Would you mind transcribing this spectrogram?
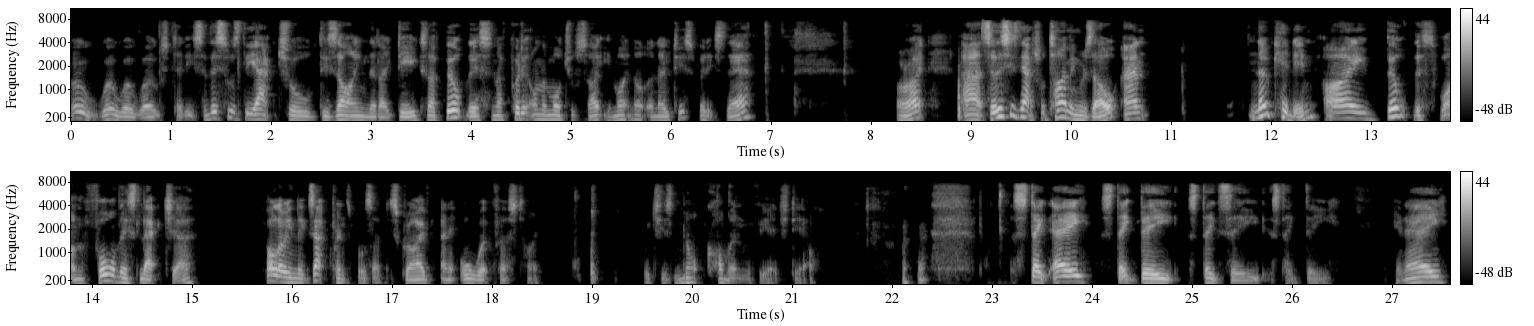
oh, whoa, whoa, whoa, steady. So this was the actual design that I did because I've built this and I've put it on the module site. You might not have noticed, but it's there. All right, uh, so this is the actual timing result. And no kidding, I built this one for this lecture following the exact principles I've described, and it all worked first time, which is not common with VHDL. state A, state B, state C, state D. In A,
